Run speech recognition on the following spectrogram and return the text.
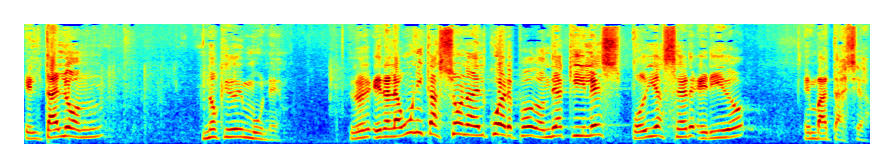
el talón, no quedó inmune. Era la única zona del cuerpo donde Aquiles podía ser herido en batalla.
